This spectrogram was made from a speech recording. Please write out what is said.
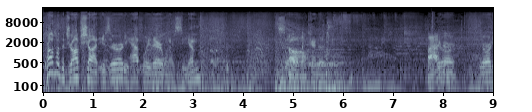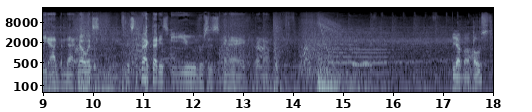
The problem with the drop shot is they're already halfway there when I see him. So, oh. kind of... They're, they're already at the net. No, it's it's the fact that it's EU versus NA right now. You have a host?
